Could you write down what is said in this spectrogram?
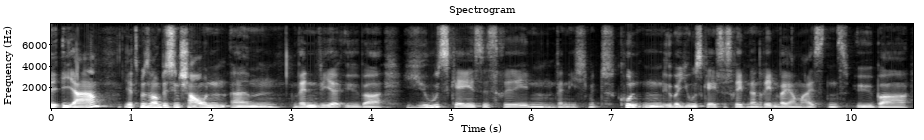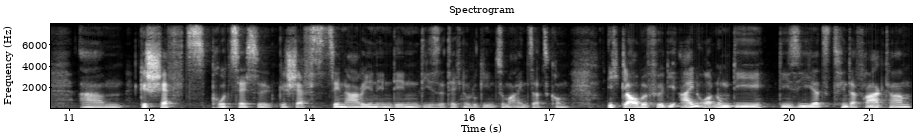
Ja, jetzt müssen wir ein bisschen schauen, ähm, wenn wir über Use Cases reden, wenn ich mit Kunden über Use Cases reden, dann reden wir ja meistens über ähm, Geschäftsprozesse, Geschäftsszenarien, in denen diese Technologien zum Einsatz kommen. Ich glaube, für die Einordnung, die, die Sie jetzt hinterfragt haben,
